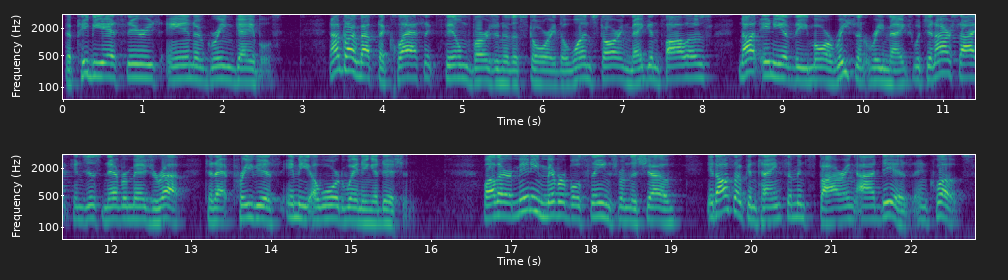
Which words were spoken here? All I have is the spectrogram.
the PBS series Anne of Green Gables. Now, I'm talking about the classic filmed version of the story, the one starring Megan Follows, not any of the more recent remakes, which in our sight can just never measure up to that previous Emmy Award winning edition. While there are many memorable scenes from the show, it also contains some inspiring ideas and quotes.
